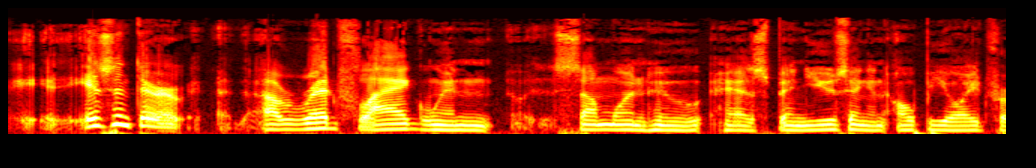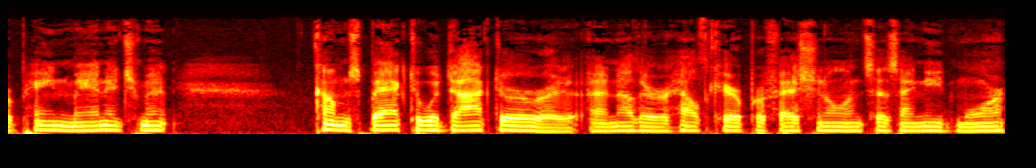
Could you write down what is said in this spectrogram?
Isn't there a red flag when someone who has been using an opioid for pain management comes back to a doctor or another healthcare professional and says, I need more?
